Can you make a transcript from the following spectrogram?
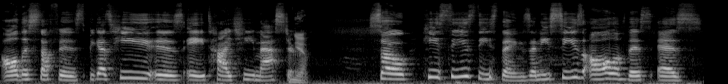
all this stuff is because he is a tai chi master. Yeah. So he sees these things and he sees all of this as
